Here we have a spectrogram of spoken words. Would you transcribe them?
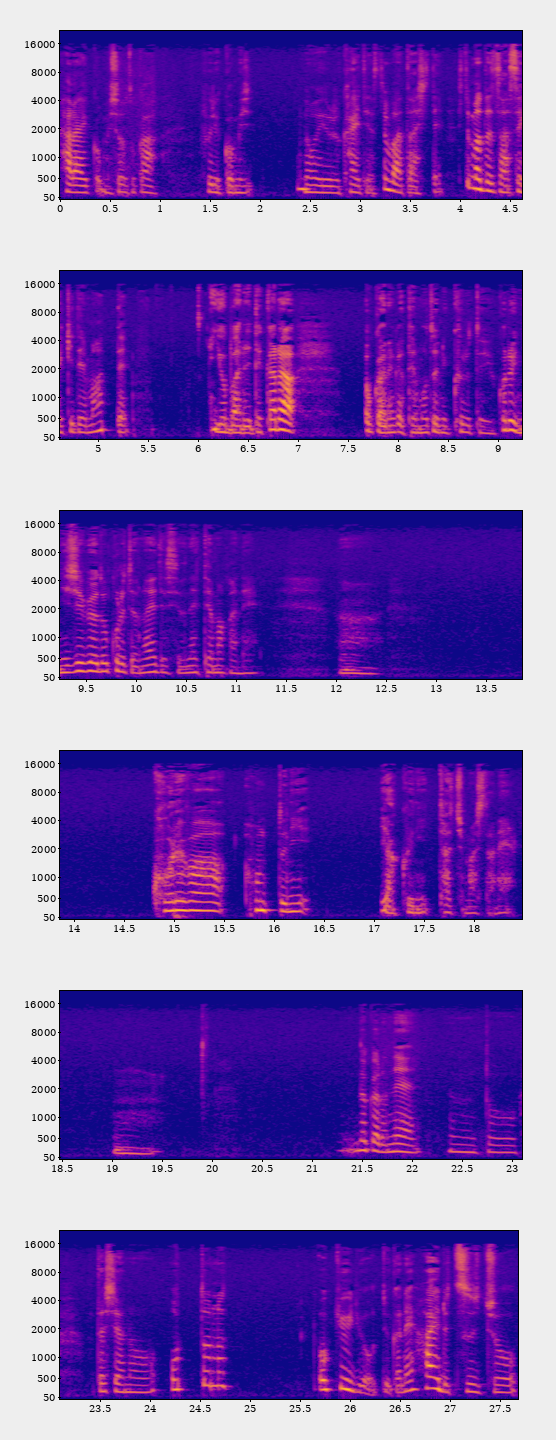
ー、払込書とか振り込みのいろいろ書いたやつで渡してそしてまた座席で待って呼ばれてからお金が手元に来るというこれ20秒どころじゃないですよね手間がね。うん、これは本当に役に立ちましたね。うん、だからね、うんと、私あの夫のお給料っていうかね入る通帳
